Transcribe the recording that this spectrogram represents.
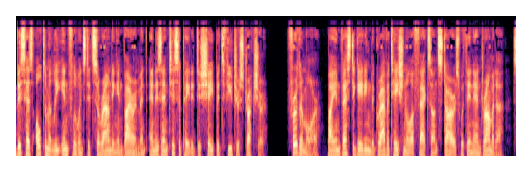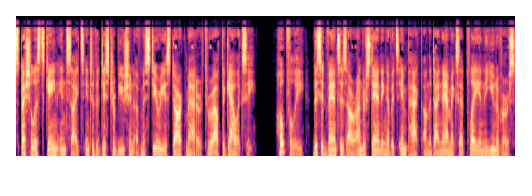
This has ultimately influenced its surrounding environment and is anticipated to shape its future structure. Furthermore, by investigating the gravitational effects on stars within Andromeda, specialists gain insights into the distribution of mysterious dark matter throughout the galaxy. Hopefully, this advances our understanding of its impact on the dynamics at play in the universe,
